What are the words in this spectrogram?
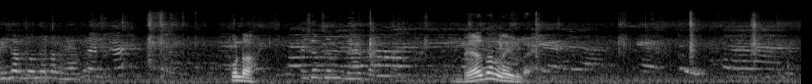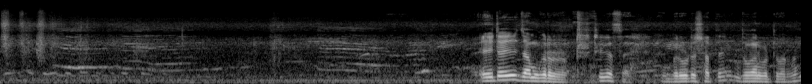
ভেজাল। কোনটা? ভেজাল। না বেজাল না এগুলা এইটাই জামগড়া রোড ঠিক আছে? রোডের সাথে দোকান করতে পারবেন।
